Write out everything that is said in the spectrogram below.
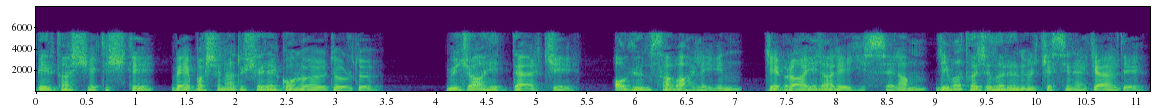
bir taş yetişti ve başına düşerek onu öldürdü. Mücahit der ki, o gün sabahleyin Cebrail aleyhisselam livatacıların ülkesine geldi.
